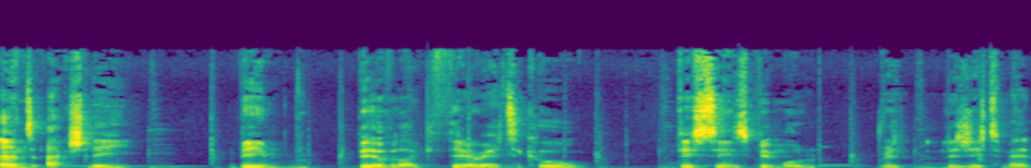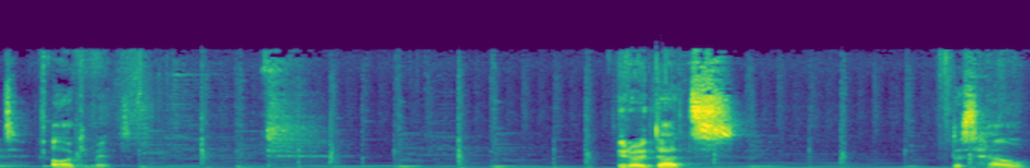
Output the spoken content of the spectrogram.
And actually being a bit of like theoretical this is a bit more re- legitimate argument. You know that's that's how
